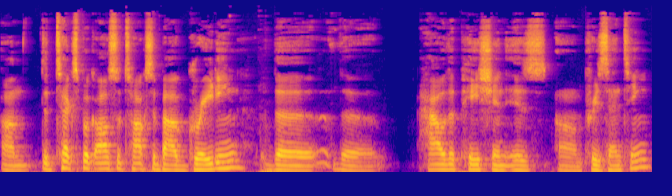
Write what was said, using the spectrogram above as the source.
Um, the textbook also talks about grading the the how the patient is um, presenting.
